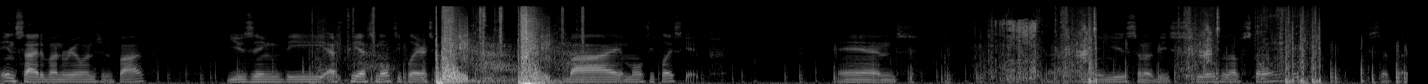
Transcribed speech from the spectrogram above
inside of Unreal Engine 5 using the FPS multiplayer template by Multiplayscape. And I'm going to use some of these shields that I've stolen. Except I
